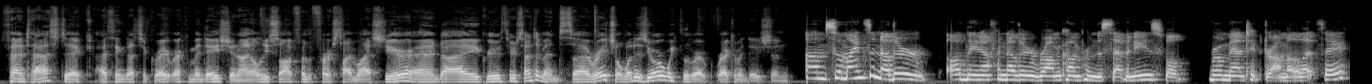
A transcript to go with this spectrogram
Fantastic. I think that's a great recommendation. I only saw it for the first time last year, and I agree with your sentiments. Uh, Rachael, what is your weekly re- recommendation? Um, so mine's another, oddly enough, another rom com from the 70s. Well, romantic drama, let's say.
